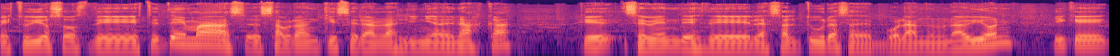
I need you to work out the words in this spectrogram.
estudiosos de este tema sabrán qué serán las líneas de Nazca que se ven desde las alturas eh, volando en un avión y que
